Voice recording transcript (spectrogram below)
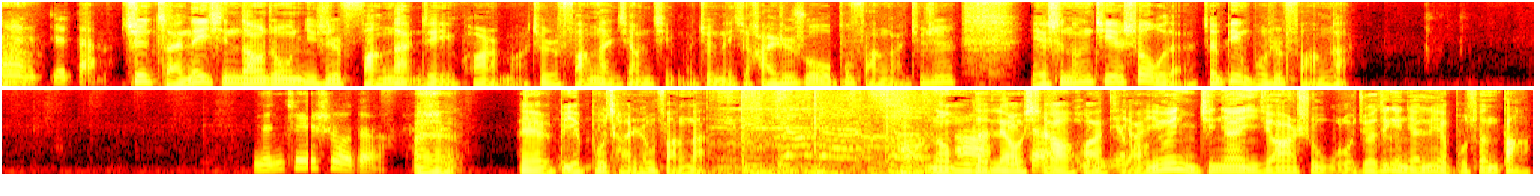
哎，对的，是在内心当中你是反感这一块儿吗？就是反感相亲吗？就那些，还是说我不反感，就是也是能接受的，这并不是反感。能接受的。嗯，也也不产生反感。好，那我们再聊下个话题啊，因为你今年已经二十五了，我觉得这个年龄也不算大。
